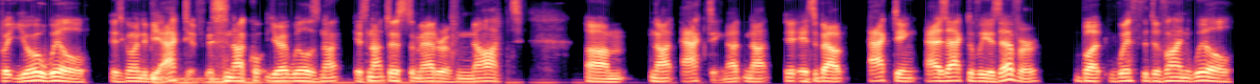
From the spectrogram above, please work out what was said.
but your will is going to be active. This is not your will is not. It's not just a matter of not, um, not acting. Not not. It's about acting as actively as ever, but with the divine will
